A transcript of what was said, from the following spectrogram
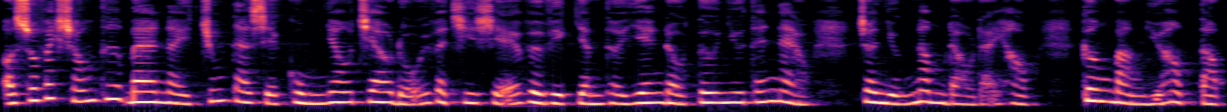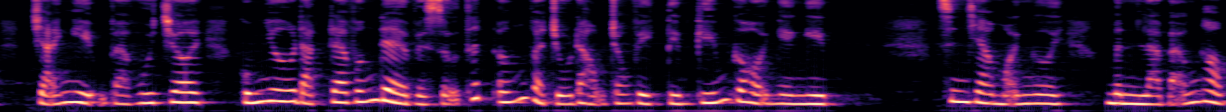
Ở số phát sóng thứ ba này, chúng ta sẽ cùng nhau trao đổi và chia sẻ về việc dành thời gian đầu tư như thế nào cho những năm đầu đại học, cân bằng giữa học tập, trải nghiệm và vui chơi, cũng như đặt ra vấn đề về sự thích ứng và chủ động trong việc tìm kiếm cơ hội nghề nghiệp. Xin chào mọi người, mình là Bảo Ngọc,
